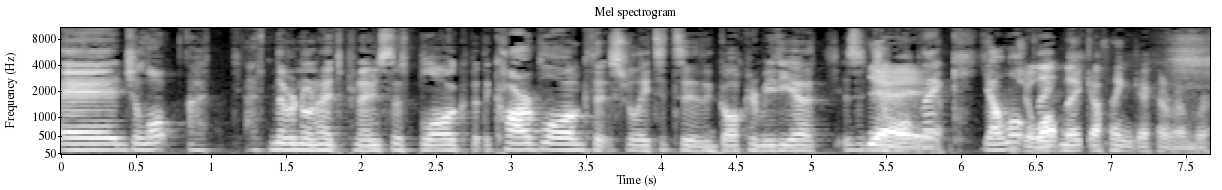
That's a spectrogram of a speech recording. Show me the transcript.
uh, Jalop. I've never known how to pronounce this blog, but the car blog that's related to the Gawker Media is it Yeah, yeah, Jalopnik? Jalopnik. Jalopnik, I think I can remember.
